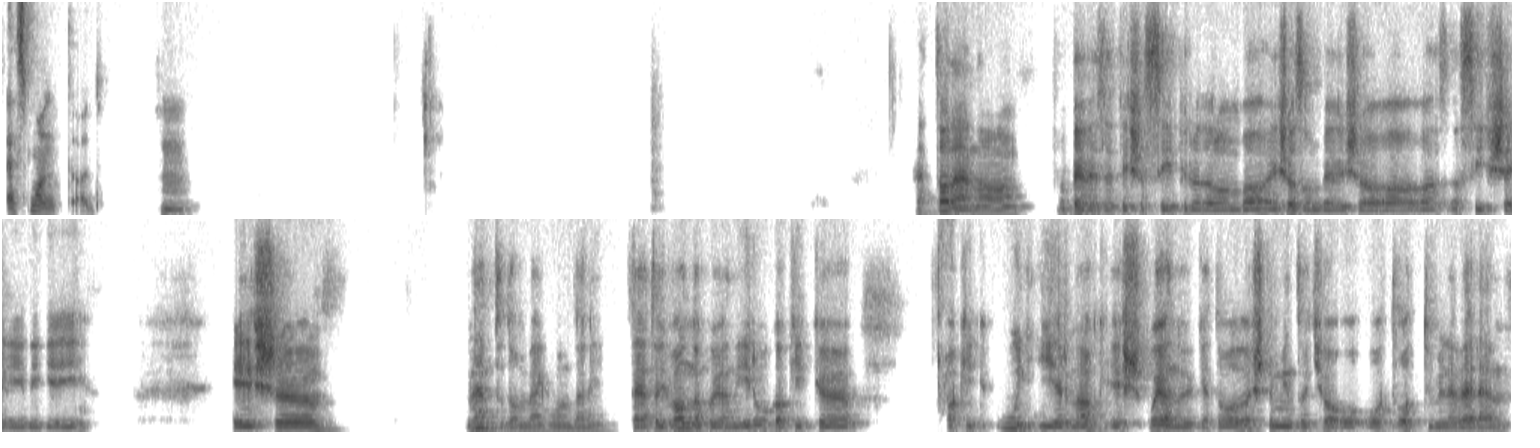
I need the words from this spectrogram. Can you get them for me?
ezt mondtad? Hmm. Hát talán a, a bevezetés a szép irodalomba, és azon belül is a, a, a szív segédigéi. És ö, nem tudom megmondani. Tehát, hogy vannak olyan írók, akik, ö, akik úgy írnak, és olyan őket olvasni, mint hogyha ott, ott ülne velem.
